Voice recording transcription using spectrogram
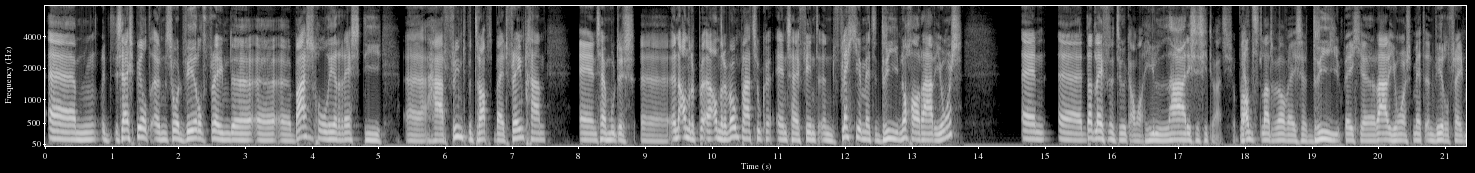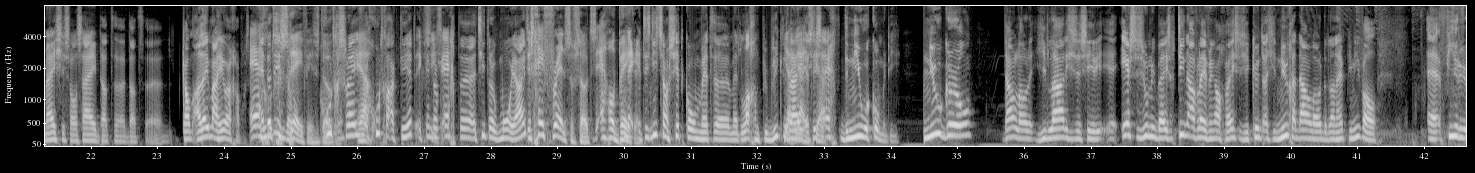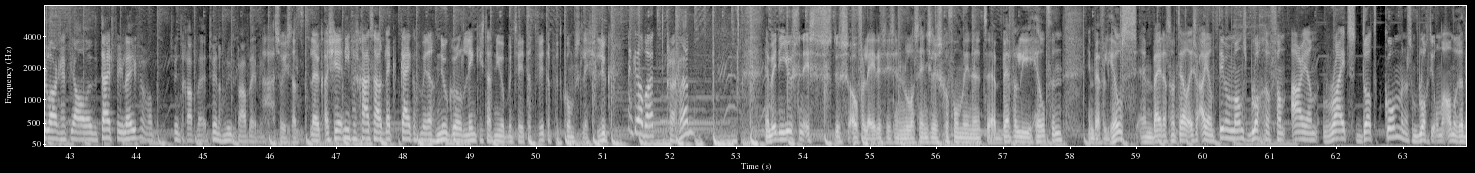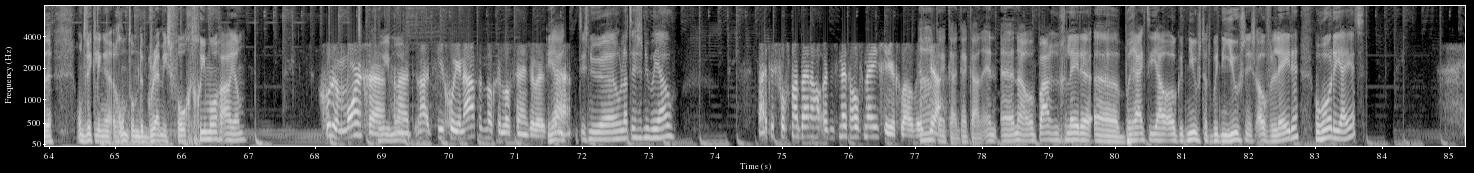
Ehm, zij speelt een soort wereldvreemde eh, eh, basisschoollerares... die haar vriend betrapt bij het vreemdgaan. En zij moet dus een andere, andere woonplaats zoeken. En zij vindt een vletje met drie nogal rare jongens. En eh, dat levert natuurlijk allemaal hilarische situaties op. Want, laten we wel wezen, drie beetje rare jongens met een wereldvreemd meisje zoals zij... dat, eh, dat eh, kan alleen maar heel erg grappig zijn. En goed dat is geschreven is het Goed ook, geschreven, Ja. goed geacteerd. Ik vind het ook echt, het ziet er ook mooi uit. Het is geen Friends of zo, het is echt wel beter. Nee, het is niet zo'n sitcom met, met lachend publiek Ja, erbij. juist, het is echt de nieuwe comedy. New Girl, downloaden, hilarische serie. Eh, Eerste seizoen nu bezig, tien afleveringen al geweest. Dus je kunt, als je het nu gaat downloaden, dan heb je in ieder geval... eh, vier uur lang heb je al eh, de tijd van je leven. Want 20, afle 20 minuten per aflevering. Ah, zo is dat. Leuk. Als je niet van schaatsen houdt, lekker kijken vanmiddag. New Girl, linkje staat nu op mijn Twitter. Twitter.com slash Luc. Dankjewel Bart. Graag gedaan. En Whitney Houston is dus overleden. Ze is in Los Angeles gevonden in het eh, Beverly Hilton. In Beverly Hills. En bij dat hotel is Arjan Timmermans, blogger van arjanwrites.com. En dat is een blog die onder andere de ontwikkelingen rondom de Grammys volgt. Goedemorgen Arjan. Goedemorgen. Goedemorgen. Vanuit, nou, het is hier goedenavond nog in Los Angeles. Ja, Ja. Het is nu, eh, hoe laat is het nu bij jou? Nou, het is volgens mij bijna, het is net half negen hier, geloof ik. Ah, ja. kijk aan, kijk aan. En eh, nou, een paar uur geleden eh, bereikte jou ook het nieuws dat Whitney Houston is overleden. Hoe hoorde jij het?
